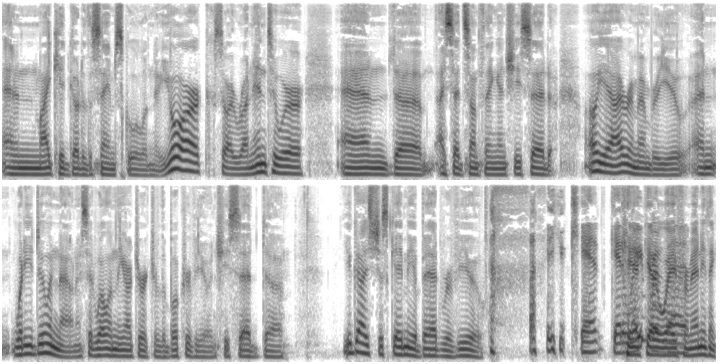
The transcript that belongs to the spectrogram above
and my kid go to the same school in New York, so I run into her, and uh, I said something, and she said, "Oh yeah, I remember you." And what are you doing now? And I said, "Well, I'm the art director of the book review." And she said, uh, "You guys just gave me a bad review. you can't get away Can't get from away that. from anything."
